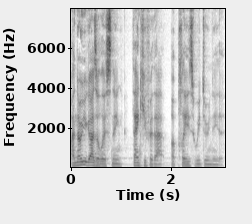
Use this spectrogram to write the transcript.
I know you guys are listening, thank you for that, but please, we do need it.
